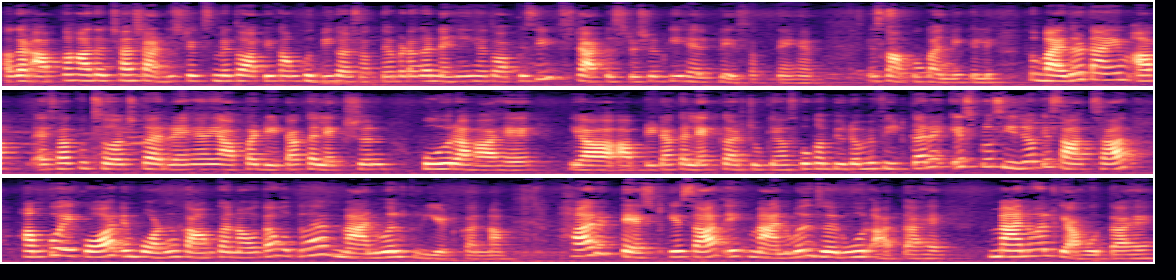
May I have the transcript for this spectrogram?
अगर आपका हाथ अच्छा स्टैटिस्टिक्स में तो आप ये काम खुद भी कर सकते हैं बट अगर नहीं है तो आप किसी स्टैटिस्टिशियन की हेल्प ले सकते हैं। इस काम को करने के लिए। तो बाय द टाइम आप ऐसा कुछ सर्च कर रहे हैं या आपका डेटा कलेक्शन हो रहा है या आप डेटा कलेक्ट कर चुके हैं, उसको कंप्यूटर में फ़ीड करें, इस प्रोसीजर के साथ साथ हमको एक और इम्पोर्टेंट काम करना होता है, वो तो है मैनुअल क्रिएट करना। हर टेस्ट के साथ एक मैनुअल ज़रूर आता है। मैनुअल क्या होता है?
